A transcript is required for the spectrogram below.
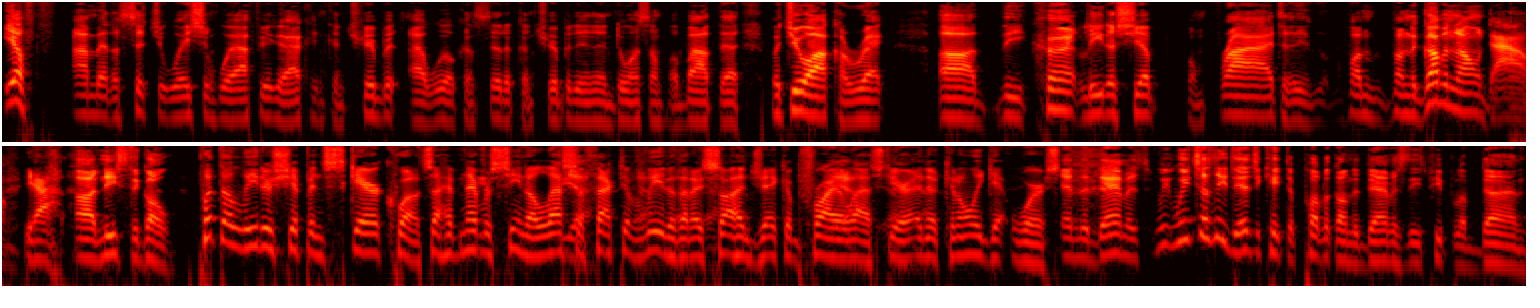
if I'm at a situation where I figure I can contribute, I will consider contributing and doing something about that. But you are correct. Uh, the current leadership from Frey to from from the governor on down, Yeah. uh, needs to go. Put the leadership in scare quotes. I have never seen a less Yeah, effective leader than I saw in Jacob Frey last year, and it can only get worse. and the damage. We, we just need to educate the public on the damage these people have done,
